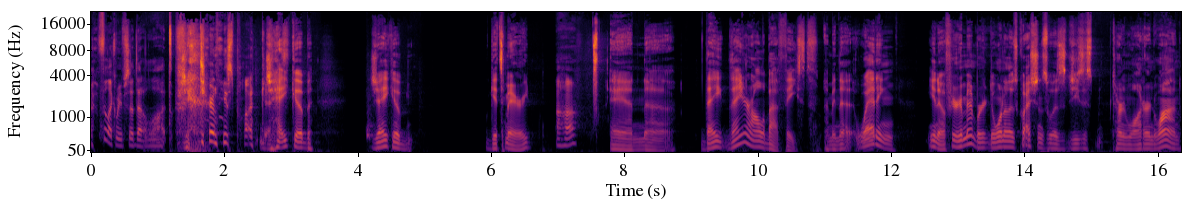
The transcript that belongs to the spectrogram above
I feel like we've said that a lot during these podcasts. Jacob, Jacob gets married, Uh huh. and uh, they they are all about feasts. I mean, the wedding. You know, if you remember, one of those questions was Jesus turning water into wine.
